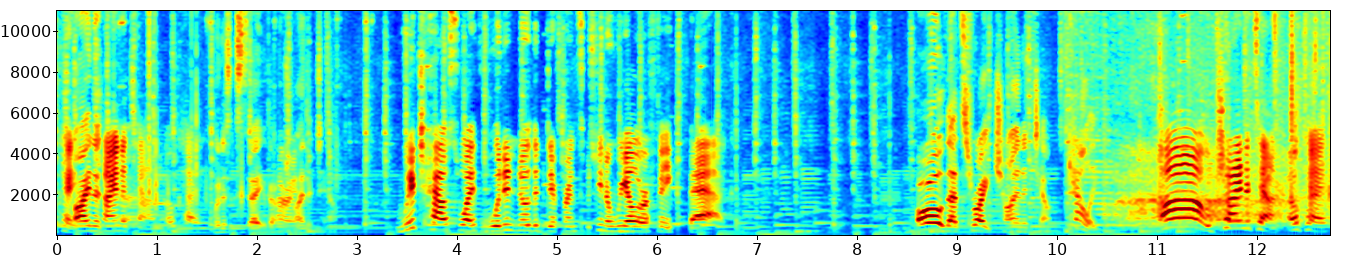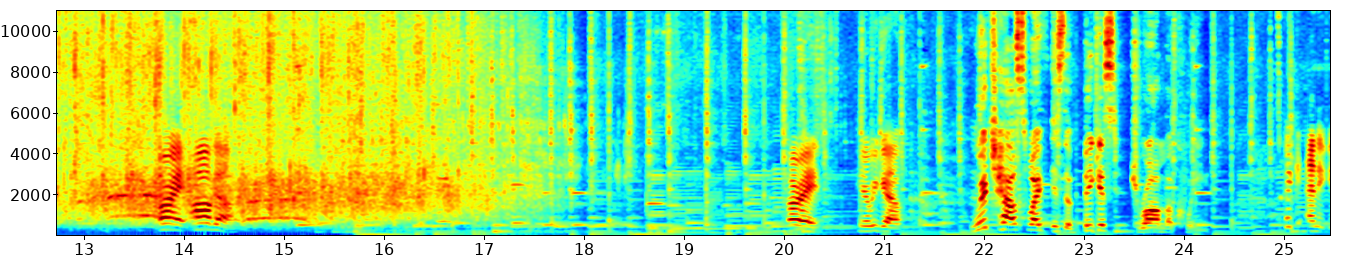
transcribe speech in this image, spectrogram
Okay, Chinatown. Chinatown. Okay. What does it say about right. Chinatown? Which housewife wouldn't know the difference between a real or a fake bag? Oh, that's right, Chinatown. Kelly. Oh, Chinatown. Okay. All right, I'll go. All right, here we go. Which housewife is the biggest drama queen? Let's pick any.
